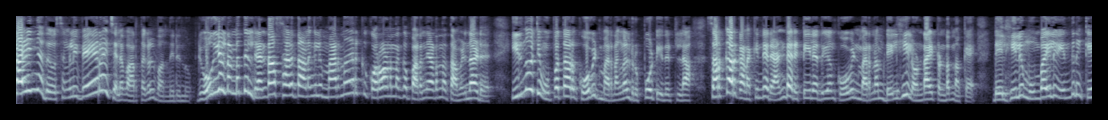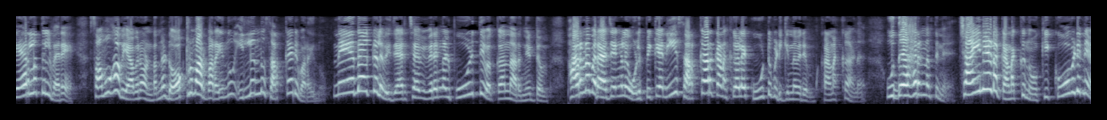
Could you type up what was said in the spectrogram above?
കഴിഞ്ഞ ദിവസങ്ങളിൽ വേറെ ചില വാർത്തകൾ വന്നിരുന്നു. രോഗികളുടെ എണ്ണത്തിൽ രണ്ടാം സ്ഥാനത്താണെങ്കിലും മരണനിരക്ക് കുറവാണെന്നൊക്കെ പറഞ്ഞു നടന്ന തമിഴ്നാട് ഇരുന്നൂറ്റി മുപ്പത്തി ആറ് കോവിഡ് മരണങ്ങൾ റിപ്പോർട്ട് ചെയ്തിട്ടില്ല. സർക്കാർ കണക്കിന്റെ രണ്ടരട്ടിയിലധികം കോവിഡ് മരണം ഡൽഹിയിൽ ഉണ്ടായിട്ടുണ്ടെന്നൊക്കെ ഡൽഹിയിലും മുംബൈയിലും എന്തിന് കേരളത്തിൽ വരെ സമൂഹ വ്യാപനം ഉണ്ടെന്ന് ഡോക്ടർമാർ പറയുന്നു ഇല്ലെന്ന് സർക്കാർ പറയുന്നു. നേതാക്കൾ വിചാരിച്ച വിവരങ്ങൾ പൂഴ്ത്തി വെക്കാന്ന് അറിഞ്ഞിട്ടും ഭരണപരാജയങ്ങളെ ഒളിപ്പിക്കാൻ ഈ സർക്കാർ കണക്കുകളെ കൂട്ടുപിടിക്കുന്നവരും കണക്കാണ്. ഉദാഹരണത്തിന് ചൈനയുടെ കണക്ക് നോക്കി കോവിഡിനെ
